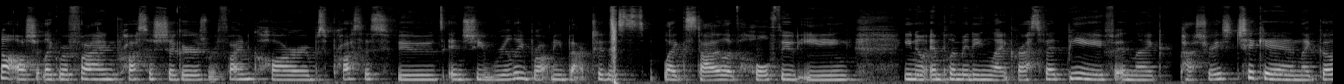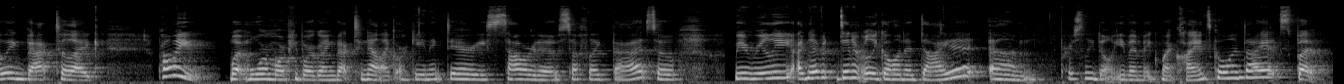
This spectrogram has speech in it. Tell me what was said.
not all like refined processed sugars refined carbs processed foods. And she really brought me back to this like style of whole food eating you know implementing like grass-fed beef and like pasture-raised chicken like going back to like probably what more and more people are going back to now like organic dairy sourdough stuff like that. So we really i never didn't really go on a diet. Um, personally don't even make my clients go on diets but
